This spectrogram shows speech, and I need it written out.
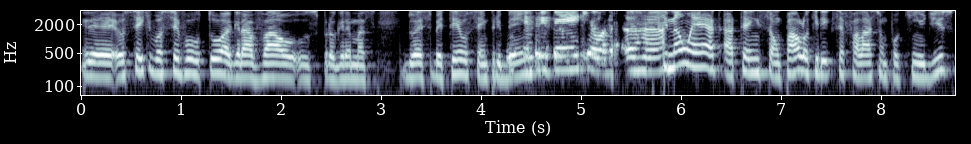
É, eu sei que você voltou a gravar os programas do SBT, o Sempre Bem. Sempre Bem, que eu... Uhum. Que não é até em São Paulo, eu queria que você falasse um pouquinho disso,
